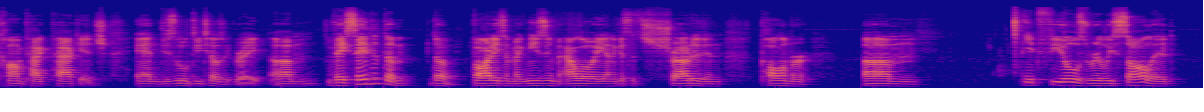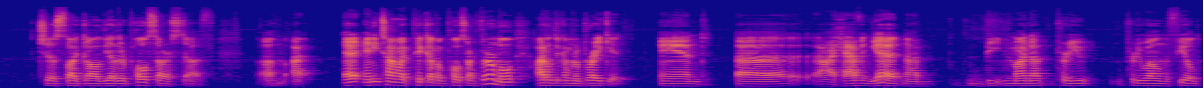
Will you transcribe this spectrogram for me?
compact package and these little details are great. Um, they say that the the body's a magnesium alloy and I guess it's shrouded in polymer. Um, it feels really solid, just like all the other Pulsar stuff. Um, I, anytime I pick up a Pulsar thermal, I don't think I'm going to break it, and uh, I haven't yet, and I've beaten mine up pretty pretty well in the field.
